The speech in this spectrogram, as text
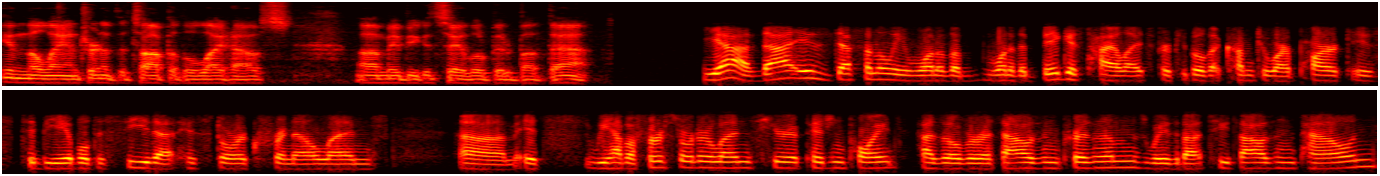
in the lantern at the top of the lighthouse. Uh, maybe you could say a little bit about that. Yeah, that is definitely one of the one of the biggest highlights for people that come to our park is to be able to see that historic Fresnel lens. Um, it's we have a first order lens here at Pigeon Point, has over a thousand prisms, weighs about two thousand pounds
